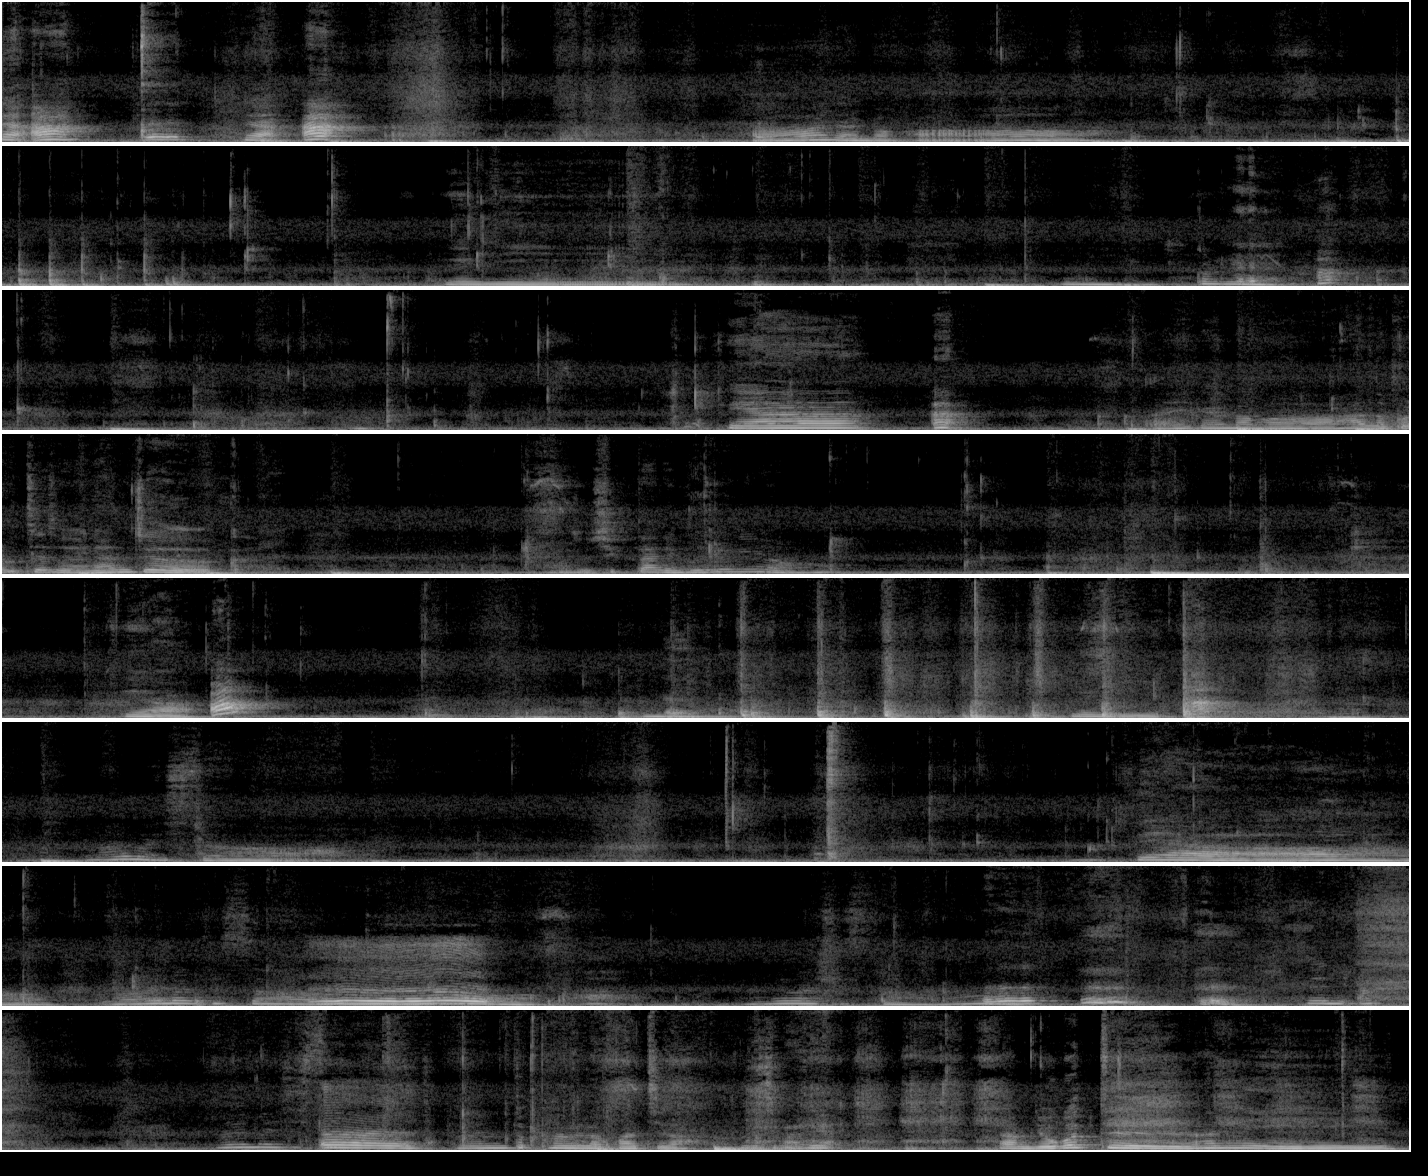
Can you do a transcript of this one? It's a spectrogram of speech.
야 아. 야 아. 아, 잘 먹어. 세니. 음, 끌 래. 아. 세야. 아. 아이, 잘 먹어. 한우 뿌리채소 영양죽. 아주 식단이 훌륭해요. 세야. 아. 음. 세니. 아. 아, 맛있어. 세야. 아, 맛있어. 너무 맛있어. 세니, 아. 아, 맛있어. 음, 마. 하지 마세요. 다음 요거트 한 입.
